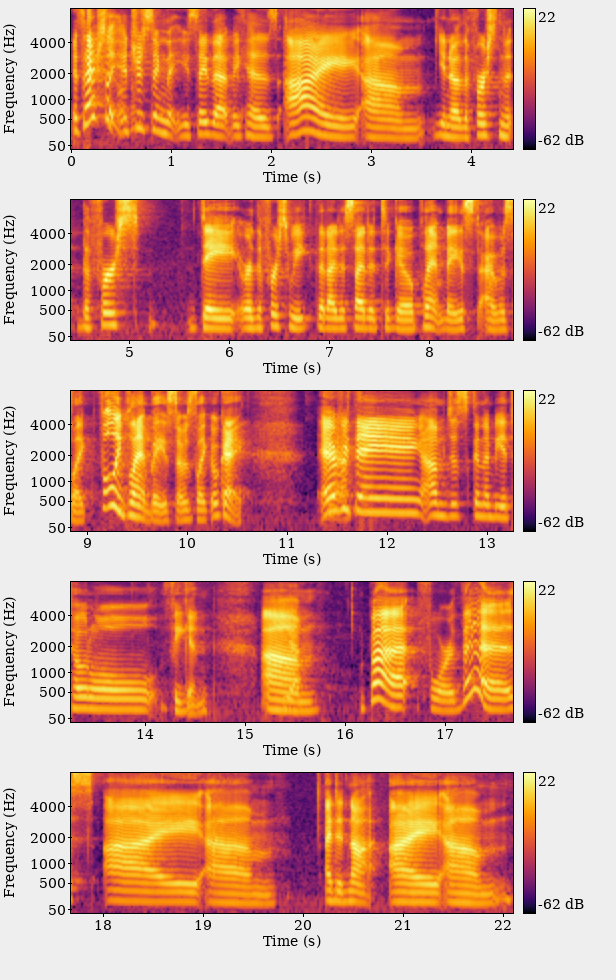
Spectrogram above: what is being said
It's actually interesting that you say that because I, um, you know, the first the first day or the first week that I decided to go plant based, I was like fully plant based. I was like, okay, everything. I'm just gonna be a total vegan. Um, but for this, I um, I did not. I um,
